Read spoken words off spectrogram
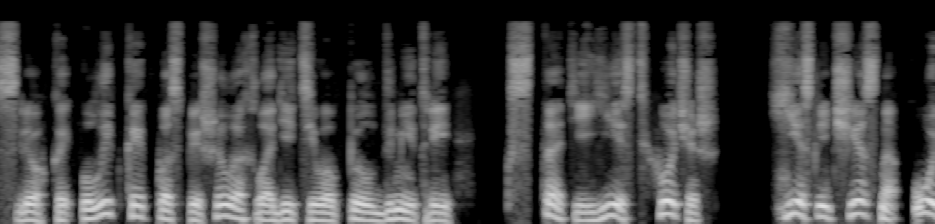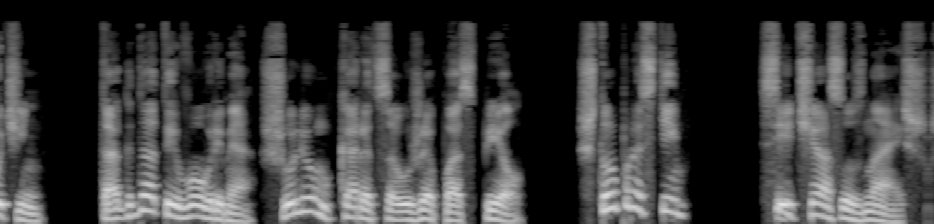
С легкой улыбкой поспешил охладить его пыл Дмитрий. Кстати, есть хочешь? Если честно, очень. Тогда ты вовремя. Шулюм, кажется, уже поспел. Что, прости? Сейчас узнаешь.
